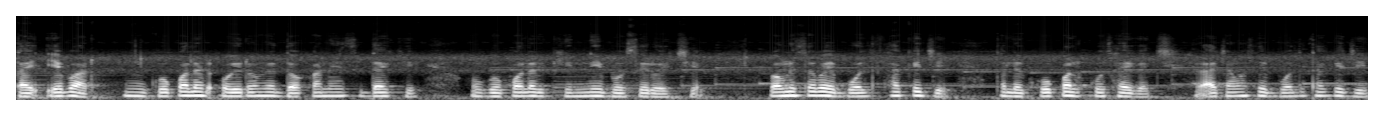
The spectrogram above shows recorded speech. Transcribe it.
তাই এবার গোপালের ওই রঙের দোকানে এসে দেখে ও গোপালের গিন্নি বসে রয়েছে। অমনি সবাই বলতে থাকে যে, তাহলে গোপাল কোথায় গেছে? রাজামশাই বলতে থাকে যে,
